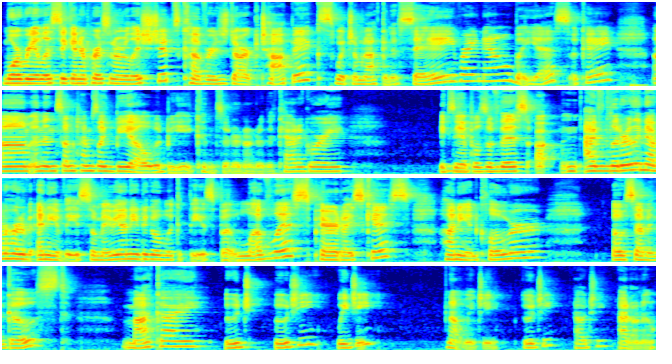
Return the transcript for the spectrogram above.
more realistic interpersonal relationships covers dark topics, which I'm not going to say right now, but yes, okay. Um, and then sometimes like BL would be considered under the category. Examples of this, uh, I've literally never heard of any of these, so maybe I need to go look at these. But Loveless, Paradise Kiss, Honey and Clover, 07 Ghost, Makai Uji, Uji, Ouija, not Ouija, Uji, Ouji, I don't know.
